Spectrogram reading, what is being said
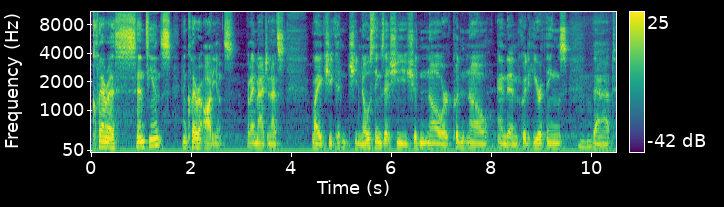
clairsentience and clairaudience, but I imagine that's like she could. She knows things that she shouldn't know or couldn't know, and then could hear things that,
